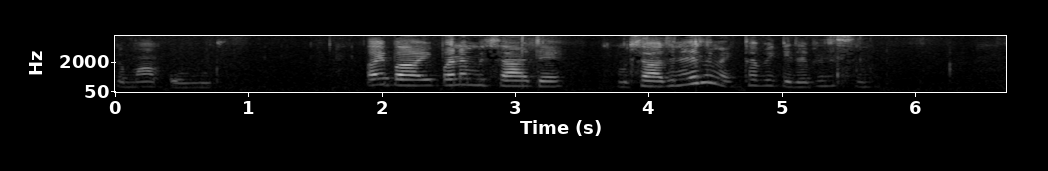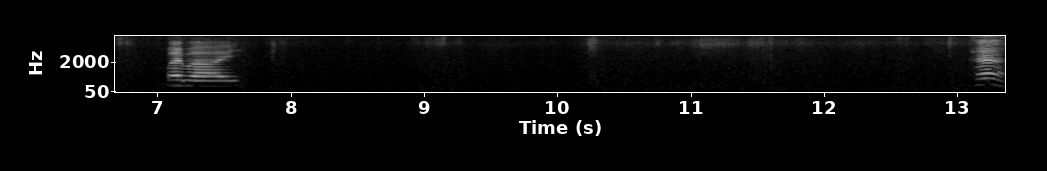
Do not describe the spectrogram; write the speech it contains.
Tamam olur. Bay bay bana müsaade. Müsaade ne demek? Tabii gidebilirsin. Bay bay. He,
